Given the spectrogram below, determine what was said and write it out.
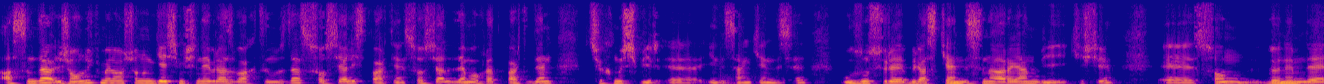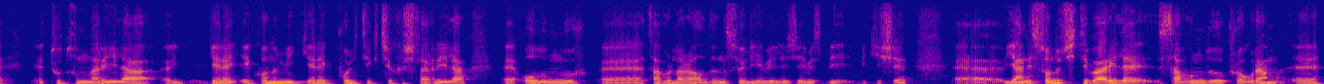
aslında Jean-Luc Mélenchon'un geçmişine biraz baktığımızda Sosyalist Parti yani Sosyal Demokrat Parti'den çıkmış bir e, insan kendisi. Uzun süre biraz kendisini arayan bir kişi. E, son dönemde e, tutumlarıyla e, gerek ekonomik gerek politik çıkışlarıyla e, olumlu e, tavırlar aldığını söyleyebileceğimiz bir, bir kişi. E, yani sonuç itibariyle savunduğu program e,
